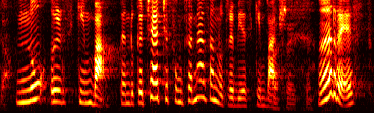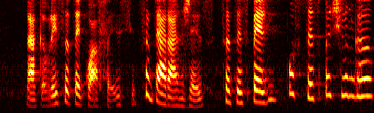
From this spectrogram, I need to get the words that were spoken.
Da. Nu îl schimba. Pentru că ceea ce funcționează nu trebuie schimbat. Așa este. În rest, dacă vrei să te coafezi, să te aranjezi, să te speli, poți să te speli și lângă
